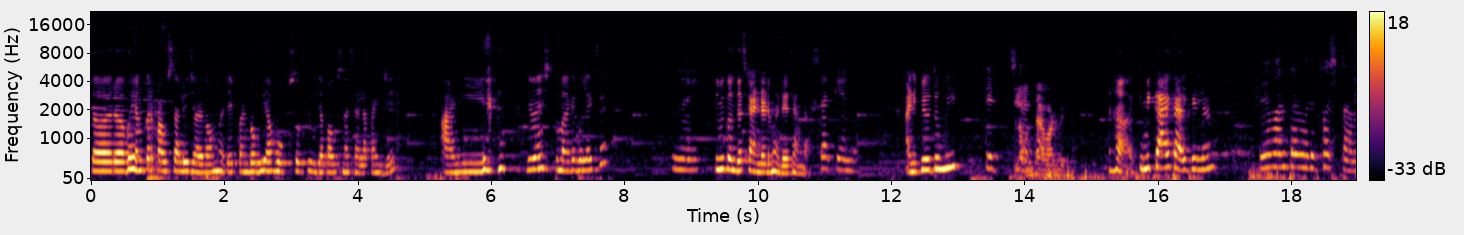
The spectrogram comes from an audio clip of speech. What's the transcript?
तर भयंकर पाऊस चालू आहे जळगावमध्ये. पण बघूया होप सो की उद्या पाऊस नसायला पाहिजे. आणि दिव्यांश तुम्हाला काय बोलायचं आहे नाही. तुम्ही कोणत्या स्टँडर्डमध्ये सांगा. सेकंड आणि पिऊ तुम्ही? फिफ्थ भेटला? हां तुम्ही काय काल केलं? विमानतळमध्ये फर्स्ट आला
